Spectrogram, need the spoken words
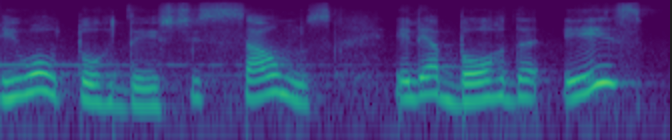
E o autor destes salmos, ele aborda especificamente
